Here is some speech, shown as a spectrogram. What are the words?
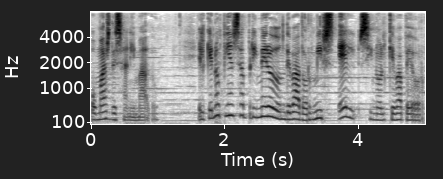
o más desanimado. El que no piensa primero dónde va a dormir él, sino el que va peor.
